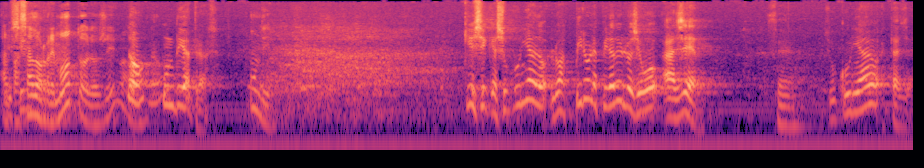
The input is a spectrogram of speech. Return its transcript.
¿Al pasado remoto lo lleva? No, un día atrás. Un día. Quiere decir que a su cuñado lo aspiró el aspirador y lo llevó ayer. Sí. Su cuñado está allá.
